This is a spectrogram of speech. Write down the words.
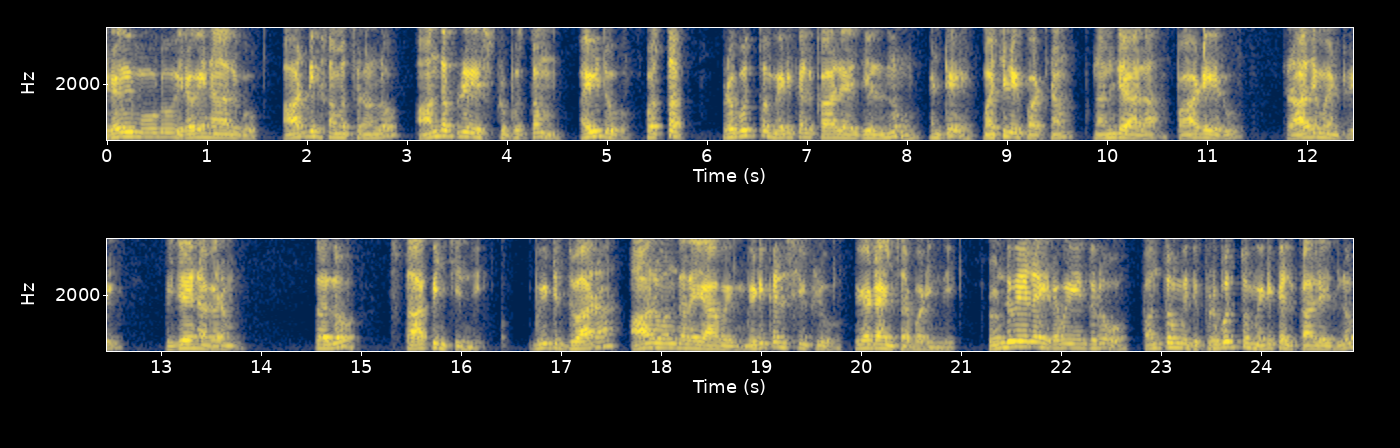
ఇరవై మూడు ఇరవై నాలుగు ఆర్థిక సంవత్సరంలో ఆంధ్రప్రదేశ్ ప్రభుత్వం ఐదు కొత్త ప్రభుత్వ మెడికల్ కాలేజీలను అంటే మచిలీపట్నం నంద్యాల పాడేరు రాజమండ్రి విజయనగరంలలో స్థాపించింది. వీటి ద్వారా ఆరు వందల యాభై మెడికల్ సీట్లు కేటాయించబడింది. రెండు వేల ఇరవై ఐదులో పంతొమ్మిది ప్రభుత్వ మెడికల్ కాలేజీలో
